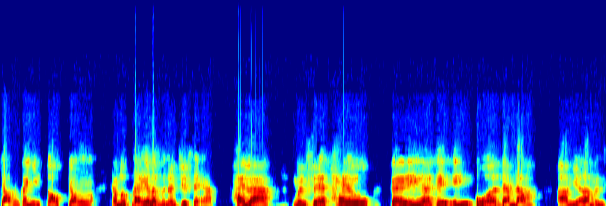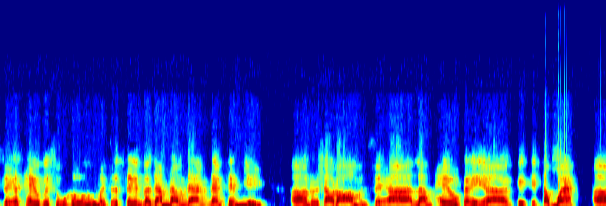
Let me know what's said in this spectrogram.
trọng cái gì tốt trong trong lúc này là mình nên chia sẻ. Hay là mình sẽ theo cái cái ý của đám đông à, nghĩa là mình sẽ theo cái xu hướng mình sẽ xem là đám đông đang đang xem gì à, rồi sau đó mình sẽ làm theo cái cái cái tổng quan à,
